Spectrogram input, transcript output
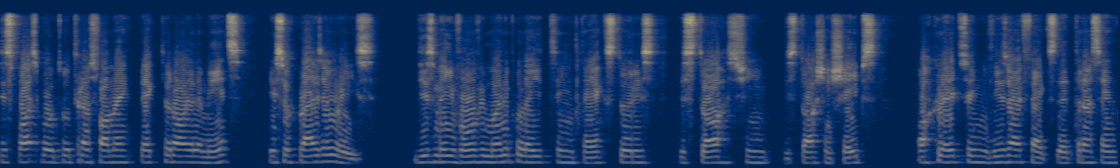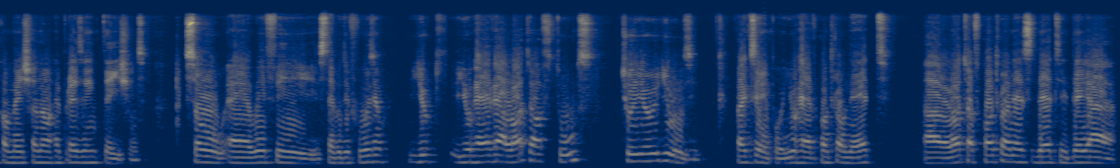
it is possible to transform architectural elements in surprise arrays. This may involve manipulating textures, distorting, distorting shapes, or creating visual effects that transcend conventional representations. So uh, with Stable Diffusion, you, you have a lot of tools to use. For example, you have ControlNet, a lot of control nets that they are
